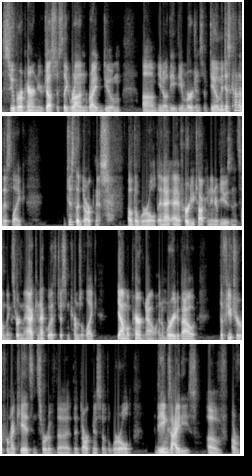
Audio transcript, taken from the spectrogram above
super apparent in your Justice League run, right? Doom, um, you know, the the emergence of Doom and just kinda this, like just the darkness of the world. And I I've heard you talk in interviews, and it's something certainly I connect with just in terms of, like, yeah, I'm a parent now, and I'm worried about the future for my kids and sort of the the darkness of the world, the anxieties of of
